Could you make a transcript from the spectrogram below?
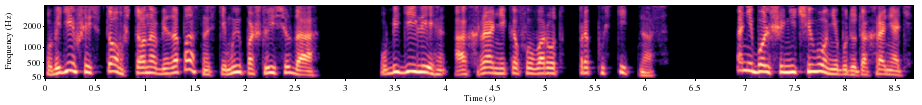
Убедившись в том, что она в безопасности, мы пошли сюда. Убедили охранников у ворот пропустить нас. Они больше ничего не будут охранять.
